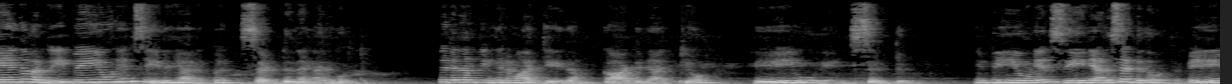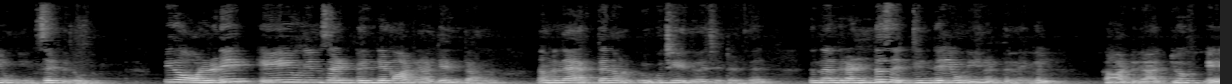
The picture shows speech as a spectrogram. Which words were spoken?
എ എന്ന് പറയുന്നത് ഈ ബി യൂണിയൻ സിന് ഞാനിപ്പോ സെഡ് എന്നെങ്ങാനും കൊടുത്തു. പിന്നെ നമുക്ക് ഇങ്ങനെ മാറ്റി എഴുതാം. Cardinality of A union Z ഈ ബി യൂണിയൻ സിനെയാണ് സെഡ് എന്ന് കൊടുത്തത്. എ യൂണിയൻ സെഡ് എന്ന് കൊടുത്തു ഇത് ഓൾറെഡി എ യൂണിയൻ സെഡിന്റെ കാർഡിനാലിറ്റി എന്താണ്? നമ്മൾ നേരത്തെ നമ്മൾ പ്രൂവ് ചെയ്ത് വെച്ചിട്ടുണ്ട്. ഇത് രണ്ട് സെറ്റിന്റെ യൂണിയൻ എടുത്തിട്ടുണ്ടെങ്കിൽ cardinality of A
